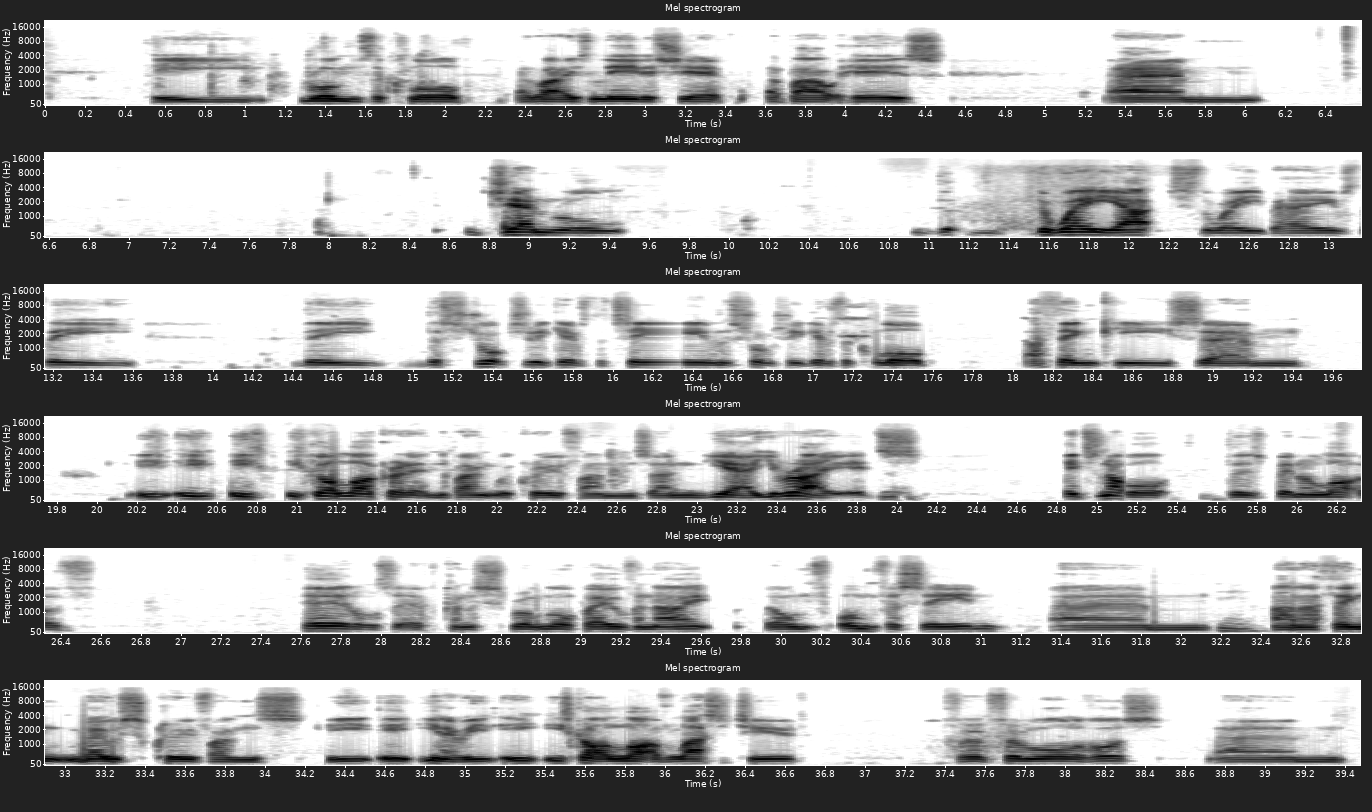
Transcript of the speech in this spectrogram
he runs the club, about his leadership, about his um, general the, the way he acts, the way he behaves, the the the structure he gives the team, the structure he gives the club. I think he's um, he, he's he's got a lot of credit in the bank with Crewe fans, and yeah, you're right. It's it's not. But there's been a lot of hurdles that have kind of sprung up overnight, un, unforeseen. Um, mm. And I think most Crewe fans, he, he you know, he, he's got a lot of latitude for, from all of us. Um,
